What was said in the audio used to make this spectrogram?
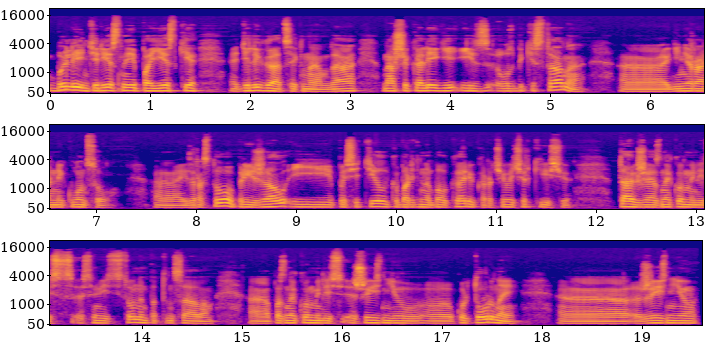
были интересные поездки делегаций к нам. Да? Наши коллеги из Узбекистана, а, генеральный консул а, из Ростова приезжал и посетил Кабардино-Балкарию, Карачаево-Черкесию. Также ознакомились с инвестиционным потенциалом, а, познакомились с жизнью культурной, жизнью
